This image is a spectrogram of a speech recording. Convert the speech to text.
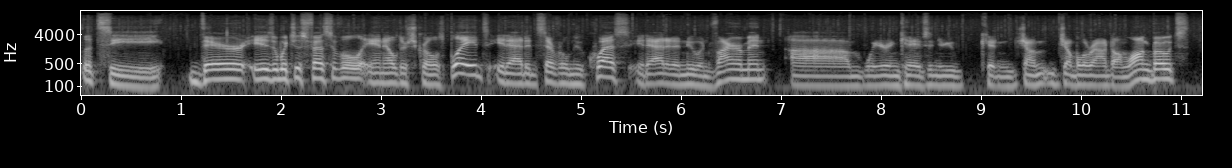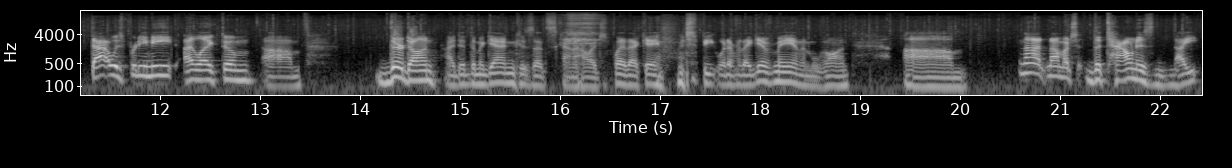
let's see. There is a witches festival in Elder Scrolls Blades. It added several new quests. It added a new environment um, you're in caves and you can jump jumble around on longboats. That was pretty neat. I liked them. Um, they're done. I did them again because that's kind of how I just play that game. I just beat whatever they give me and then move on. Um, not not much. The town is night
